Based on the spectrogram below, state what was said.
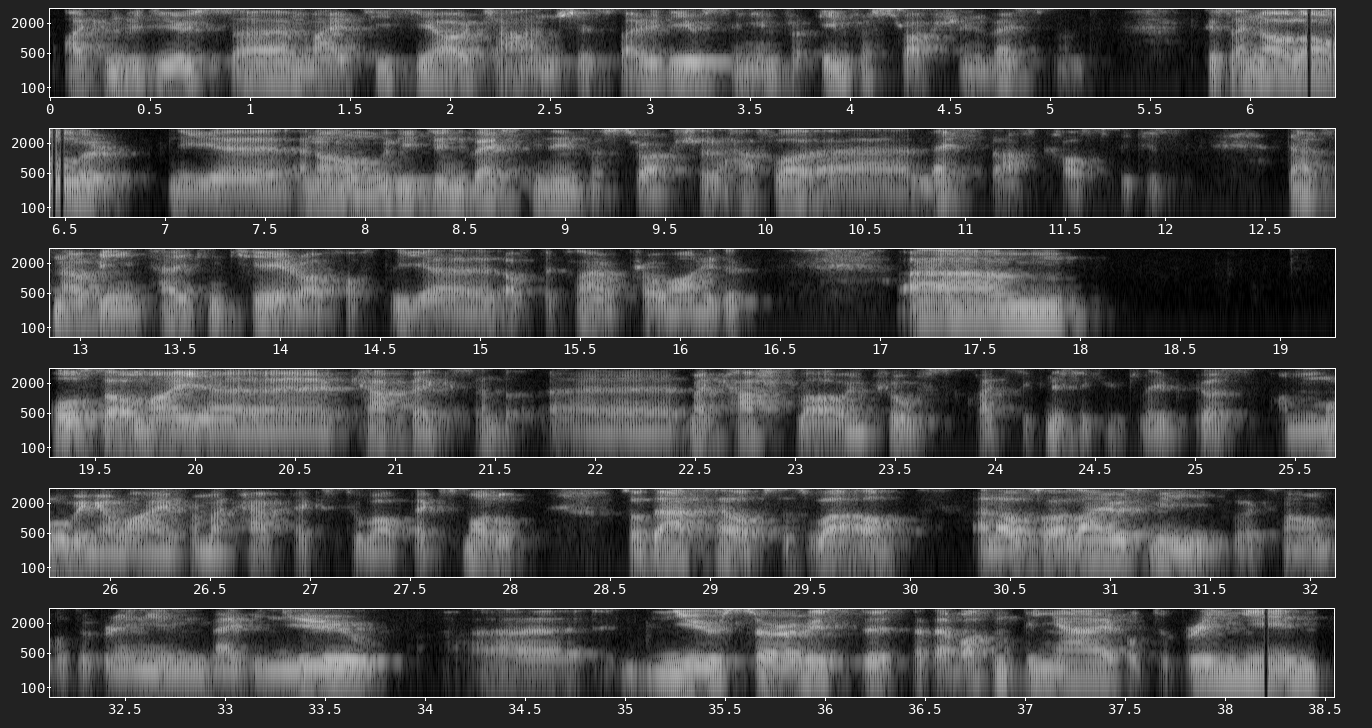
I can reduce uh, my TCO challenges by reducing infra infrastructure investment because I no longer need, uh, I no longer need to invest in infrastructure, have uh, less staff costs because that's now being taken care of of the uh, of the cloud provider. Um, also, my uh, capex and uh, my cash flow improves quite significantly because I'm moving away from a capex to opex model. So that helps as well, and also allows me, for example, to bring in maybe new uh, new services that I wasn't being able to bring in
